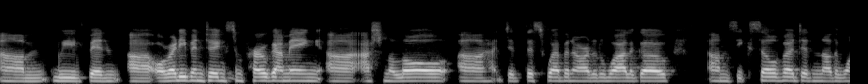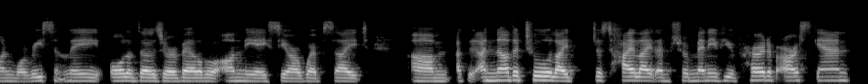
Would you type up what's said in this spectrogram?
Um, we've been uh, already been doing some programming. Uh, Ash Malol uh, did this webinar a little while ago. Um, Zeke Silva did another one more recently. All of those are available on the ACR website. Um, another tool I just highlight, I'm sure many of you have heard of RScan.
